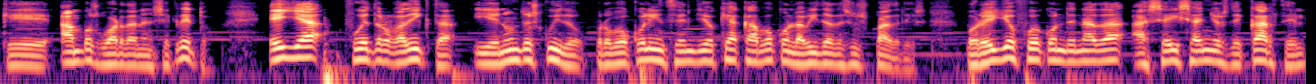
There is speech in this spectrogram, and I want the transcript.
que ambos guardan en secreto. Ella fue drogadicta y en un descuido provocó el incendio que acabó con la vida de sus padres. Por ello fue condenada a seis años de cárcel,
